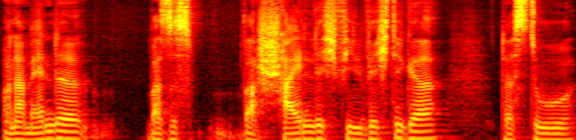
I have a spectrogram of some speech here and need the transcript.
und am Ende, was ist wahrscheinlich viel wichtiger, dass du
